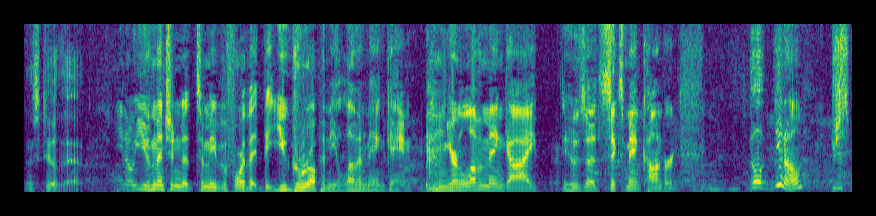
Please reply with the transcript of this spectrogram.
instill that. You know, you've mentioned it to me before that, that you grew up in the 11 man game. You're an 11 man guy who's a six man convert. Well, you know, just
